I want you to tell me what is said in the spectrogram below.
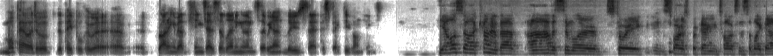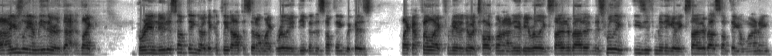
more power to the people who are writing about the things as they're learning them, so that we don't lose that perspective on things. Yeah, also I kind of have I have a similar story as far as preparing talks and stuff like that. I usually am either that like brand new to something or the complete opposite. I'm like really deep into something because like I feel like for me to do a talk on it, I need to be really excited about it. And it's really easy for me to get excited about something I'm learning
